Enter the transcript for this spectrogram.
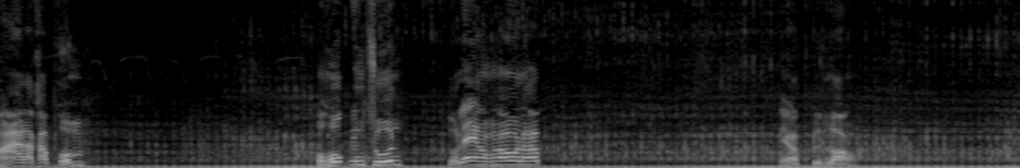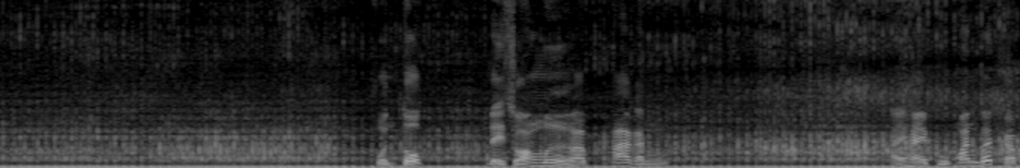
มาแล้วครับผมหกหกหนึ่งศูนย์ตัวแรงของเขานะครับนี่ครับขึ้นล่องฝนตกได้สองมือครับพากัน ให้ให้ปลูกมันเบิดครับ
